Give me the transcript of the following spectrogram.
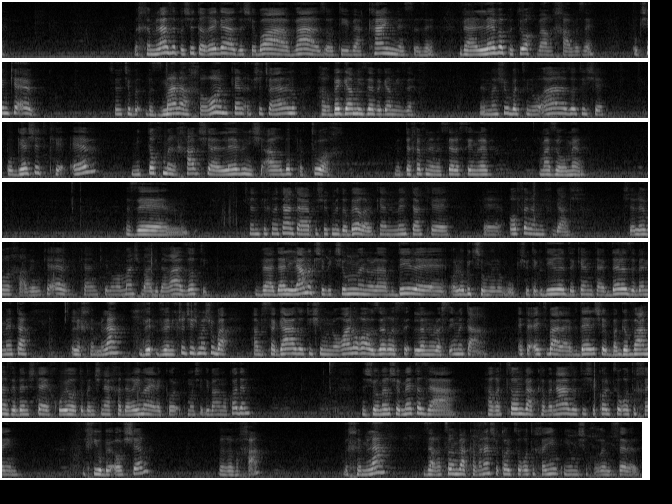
וחמלה זה פשוט הרגע הזה שבו האהבה הזאת והקיינדנס הזה והלב הפתוח והרחב הזה פוגשים כאב. אני חושבת שבזמן האחרון, כן, אני חושבת שהיה לנו הרבה גם מזה וגם מזה. משהו בתנועה הזאת שפוגשת כאב מתוך מרחב שהלב נשאר בו פתוח. ותכף ננסה לשים לב מה זה אומר. אז אה, כן, תכנתן, אתה היה פשוט מדבר על, כן, מתה כאופן המפגש של לב רחב עם כאב, כן, כאילו ממש בהגדרה הזאתי. והדלי למה כשביקשו ממנו להבדיל, אה, או לא ביקשו ממנו, והוא פשוט הגדיר את זה, כן, את ההבדל הזה בין מתה לחמלה, ו- ואני חושבת שיש משהו בהמשגה הזאת שהוא נורא נורא עוזר לס- לנו לשים את ה... את האצבע על ההבדל שבגוון הזה בין שתי האיכויות או בין שני החדרים האלה, כמו שדיברנו קודם, זה שאומר שמטה זה הרצון והכוונה הזאת שכל צורות החיים יחיו באושר ורווחה, וחמלה זה הרצון והכוונה שכל צורות החיים יהיו משוחררים מסבל.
